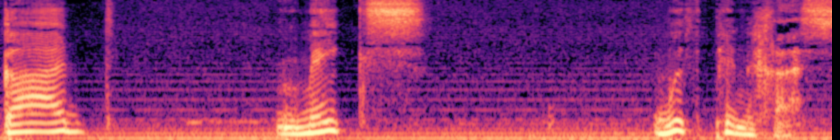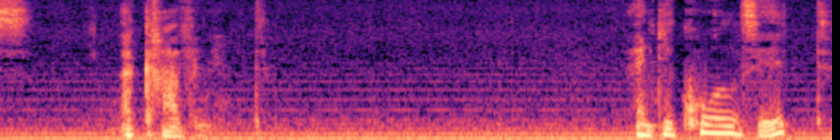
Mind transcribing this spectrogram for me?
God makes with Pinchas a covenant. And he calls it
